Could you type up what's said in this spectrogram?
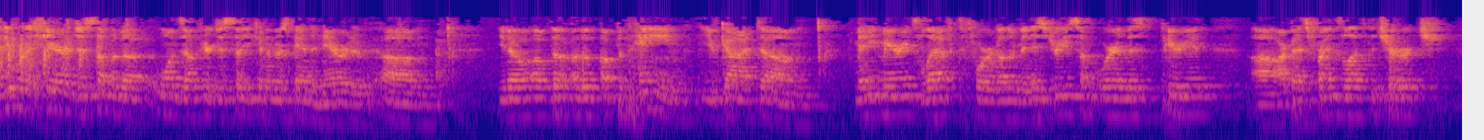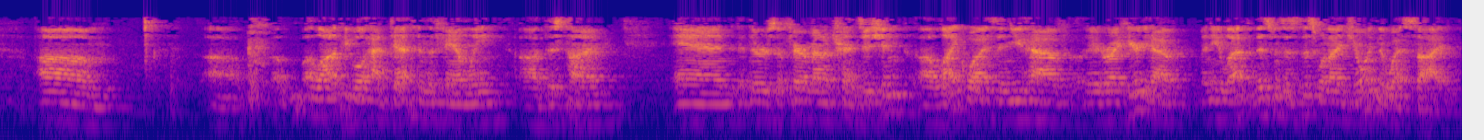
I do want to share just some of the ones up here, just so you can understand the narrative. Um, you know, of the, of the of the pain, you've got um, many marrieds left for another ministry somewhere in this period. Uh, our best friends left the church. Um, uh, a lot of people had death in the family uh, this time, and there's a fair amount of transition. Uh, likewise, and you have right here, you have many left. This one says this when I joined the Westside.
